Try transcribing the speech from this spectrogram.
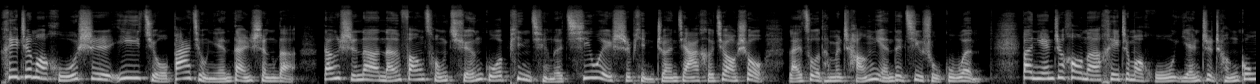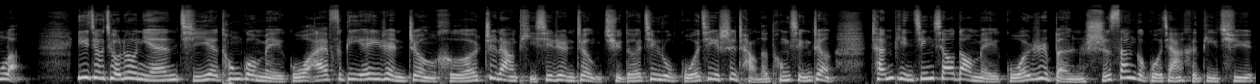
黑芝麻糊是一九八九年诞生的，当时呢，南方从全国聘请了七位食品专家和教授来做他们常年的技术顾问。半年之后呢，黑芝麻糊研制成功了。一九九六年，企业通过美国 FDA 认证和质量体系认证，取得进入国际市场的通行证，产品经销到美国、日本十三个国家和地区。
